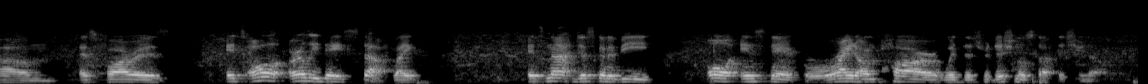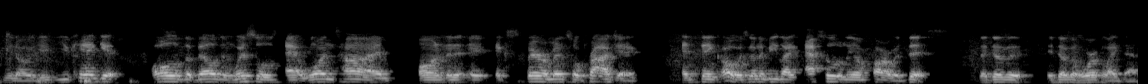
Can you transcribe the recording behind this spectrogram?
um, as far as it's all early day stuff. Like it's not just going to be all instant, right on par with the traditional stuff that you know. You know, you, you can't get all of the bells and whistles at one time on an experimental project and think, oh, it's going to be like absolutely on par with this. That doesn't it doesn't work like that.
